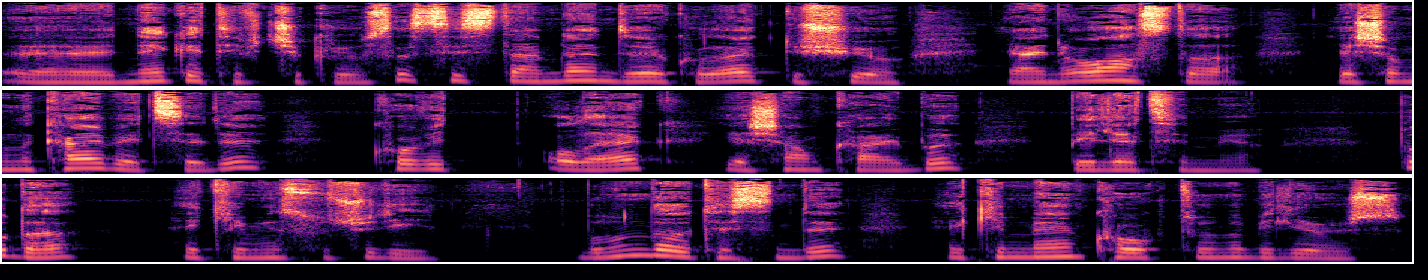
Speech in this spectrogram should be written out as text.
e, negatif çıkıyorsa sistemden direkt olarak düşüyor. Yani o hasta yaşamını kaybetse de COVID olarak yaşam kaybı belirtilmiyor. Bu da hekimin suçu değil. Bunun da ötesinde hekimlerin korktuğunu biliyoruz.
